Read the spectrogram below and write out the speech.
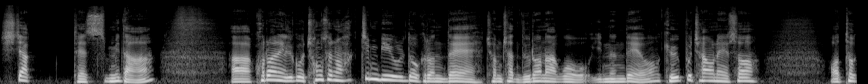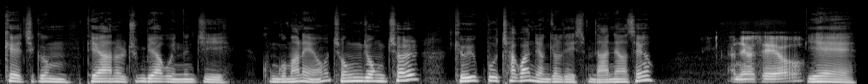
시작됐습니다. 아, 코로나19 청소년 확진 비율도 그런데 점차 늘어나고 있는데요. 교육부 차원에서 어떻게 지금 대안을 준비하고 있는지 궁금하네요. 정종철 교육부 차관 연결돼 있습니다. 안녕하세요. 안녕하세요. 예.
